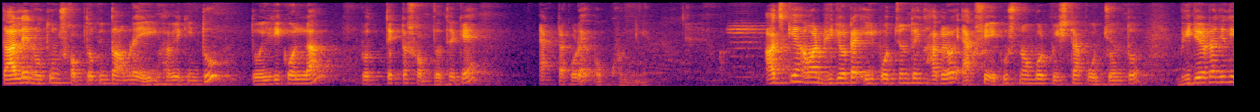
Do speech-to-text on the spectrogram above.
তাহলে নতুন শব্দ কিন্তু আমরা এইভাবে কিন্তু তৈরি করলাম। প্রত্যেকটা শব্দ থেকে একটা করে অক্ষর নিয়ে। আজকে আমার ভিডিওটা এই পর্যন্তই থাকল, একশো একুশ নম্বর পৃষ্ঠা পর্যন্ত। ভিডিওটা যদি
